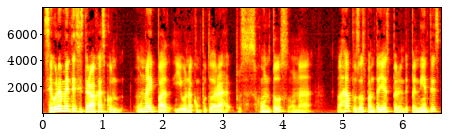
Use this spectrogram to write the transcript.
seguramente si trabajas con un iPad y una computadora pues juntos, una, ajá, pues dos pantallas pero independientes,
